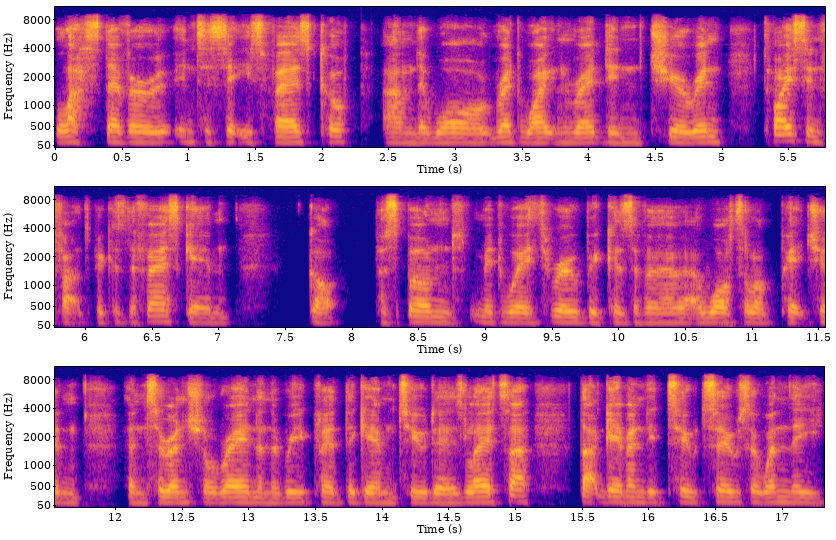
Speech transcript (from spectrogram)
last ever Intercities Fairs Cup, and they wore red, white, and red in Turin twice, in fact, because the first game got postponed midway through because of a, a waterlogged pitch and, and torrential rain, and they replayed the game two days later. That game ended 2 2. So when the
